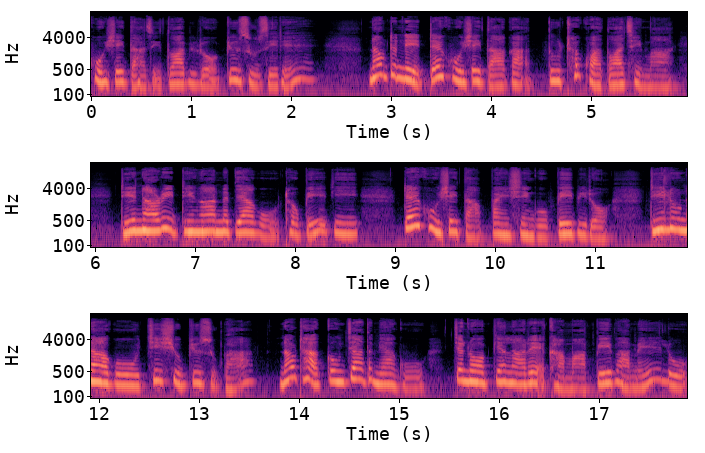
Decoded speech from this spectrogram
ခိုရှိတ်သားစီသွားပြီးတော့ပြုစုစေတယ်နောက်တနေ့တဲခိုရှိတ်သားကသူထွက်ခွာသွားချိန်မှာဒေနာရိဒင်္ဂါနှစ်ပြားကို ထုတ်ပေးပြီးတဲခိုရှိတ်သားပိုင်ရှင်ကိုပေးပြီးတော့ဒီလူနာကိုကြည့်ရှုပြုစုပါနောက်ထပ်ကုန်ကြသမျှကိုကျွန်တော်ပြန်လာတဲ့အခါမှာပေးပါမယ်လို့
